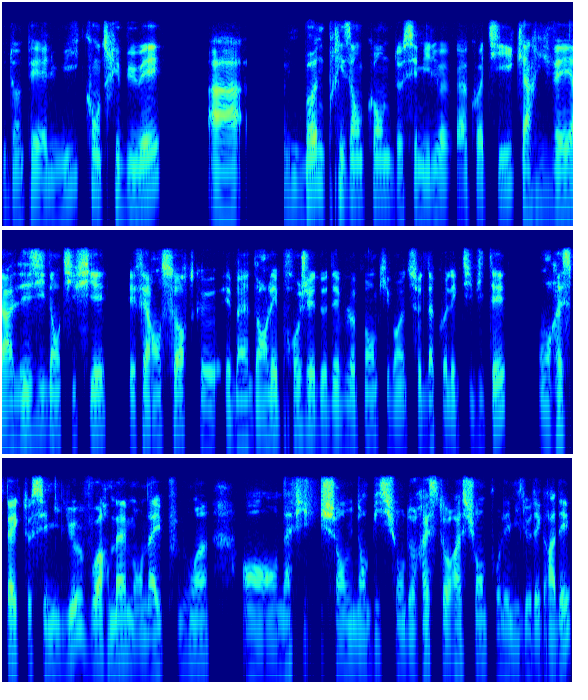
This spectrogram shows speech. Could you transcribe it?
ou d'un PLUI, contribuer à une bonne prise en compte de ces milieux aquatiques, arriver à les identifier et faire en sorte que eh ben, dans les projets de développement qui vont être ceux de la collectivité, on respecte ces milieux, voire même on aille plus loin en affichant une ambition de restauration pour les milieux dégradés.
